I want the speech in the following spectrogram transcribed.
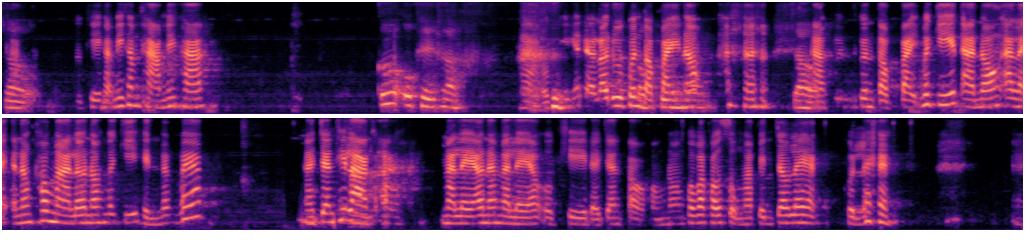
เจ้าโอเคค่ะมีคำถามไหมคะ ก็โอเคค่ะอ่าโอเคงั้นเดี๋ยวเราดูคนต่อไปเนาะเจ้าอ่าคนคนต่อไปเมื่อกี้อ่าน้องอะไรอะน้องเข้ามาแล้วเนาะเมื่อกี้เห็นแวบๆอ่าจันทิราค่ะมาแล้วนะมาแล้ว โอเค เดี๋ยวอาจันต่อของน้องเพราะว่าเขาส่งมาเป็นเจ้าแรก คนแรกอ่า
